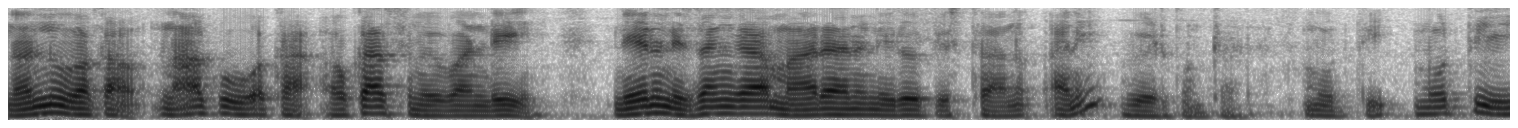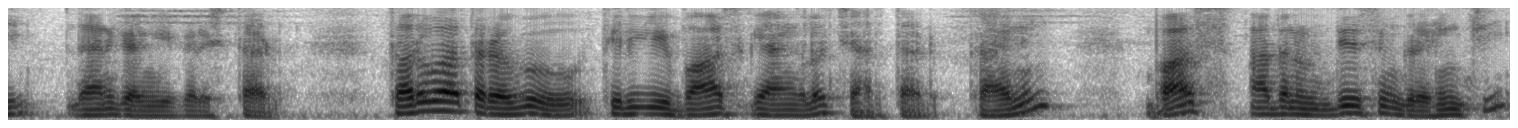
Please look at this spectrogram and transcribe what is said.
నన్ను ఒక నాకు ఒక అవకాశం ఇవ్వండి. నేను నిజంగా మారానని నిరూపిస్తాను అని వేడుకుంటాడు మూర్తి. మూర్తి దానికి అంగీకరిస్తాడు. తరువాత రఘు తిరిగి బాస్ గ్యాంగ్లో చేరతాడు. కానీ బాస్ అతని ఉద్దేశం గ్రహించి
